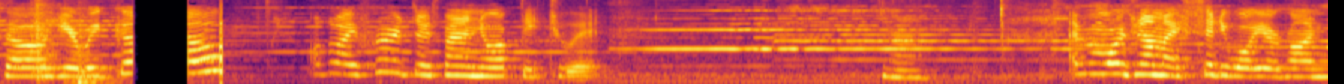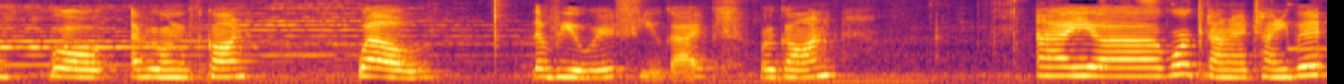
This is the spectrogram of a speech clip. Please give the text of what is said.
So here we go. Although I've heard there's been a new update to it. Yeah. I've been working on my city while you're gone. Well, everyone's gone. Well, the viewers, you guys, were gone. I uh, worked on it a tiny bit.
